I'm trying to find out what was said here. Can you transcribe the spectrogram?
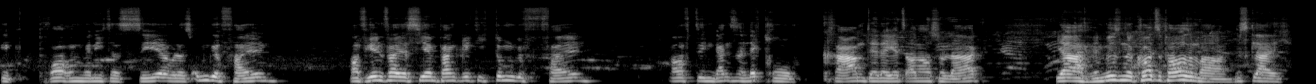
gebrochen, wenn ich das sehe, oder ist umgefallen. Auf jeden Fall ist CM Punk richtig dumm gefallen auf den ganzen Elektro-Kram, der da jetzt auch noch so lag. Ja, wir müssen eine kurze Pause machen. Bis gleich.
